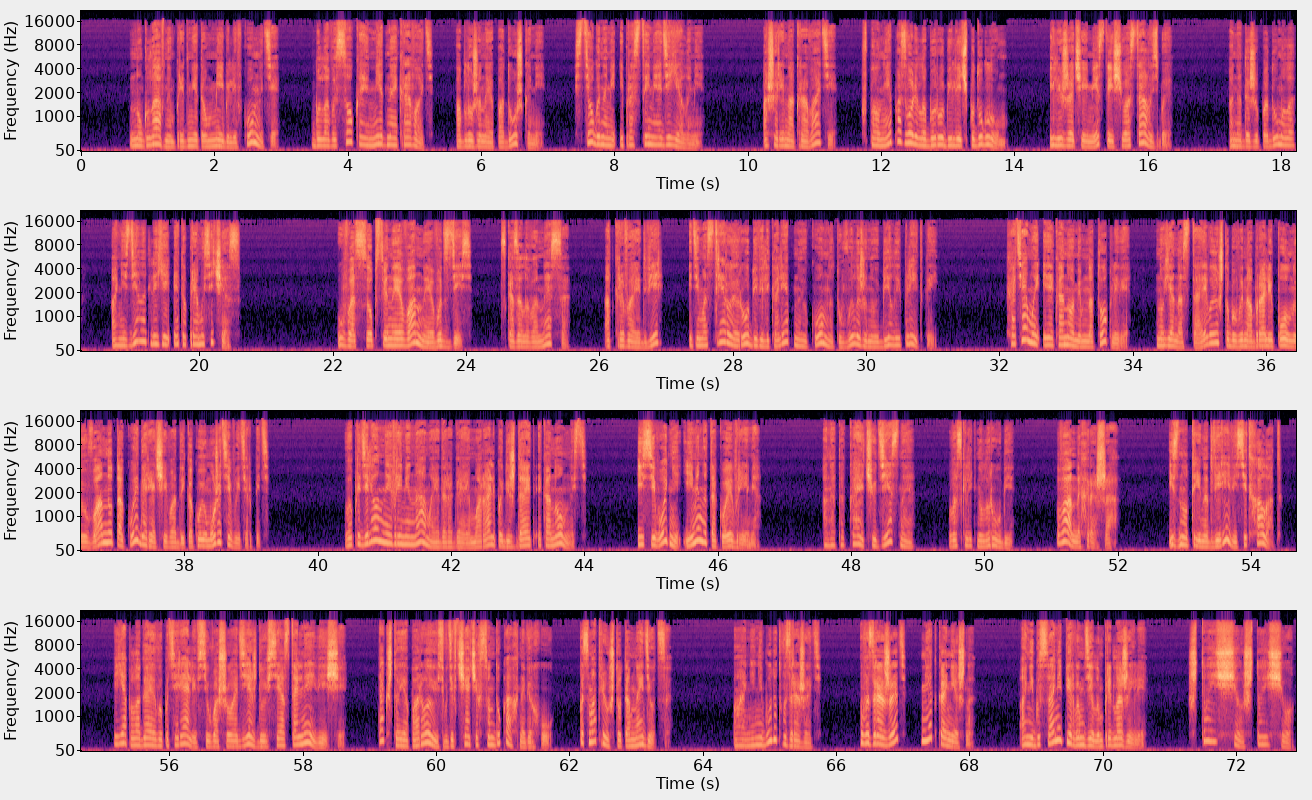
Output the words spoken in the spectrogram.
но главным предметом мебели в комнате была высокая медная кровать, обложенная подушками, стеганами и простыми одеялами. А ширина кровати вполне позволила бы Руби лечь под углом, и лежачее место еще осталось бы. Она даже подумала, а не сделать ли ей это прямо сейчас? «У вас собственная ванная вот здесь», — сказала Ванесса, открывая дверь и демонстрируя Робби великолепную комнату, выложенную белой плиткой. «Хотя мы и экономим на топливе, но я настаиваю, чтобы вы набрали полную ванну такой горячей воды, какую можете вытерпеть». В определенные времена, моя дорогая, мораль побеждает экономность. И сегодня именно такое время. «Она такая чудесная!» — воскликнул Руби. «Ванна хороша. Изнутри на двери висит халат. Я полагаю, вы потеряли всю вашу одежду и все остальные вещи. Так что я пороюсь в девчачьих сундуках наверху. Посмотрю, что там найдется. А они не будут возражать? Возражать? Нет, конечно. Они бы сами первым делом предложили. Что еще, что еще?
